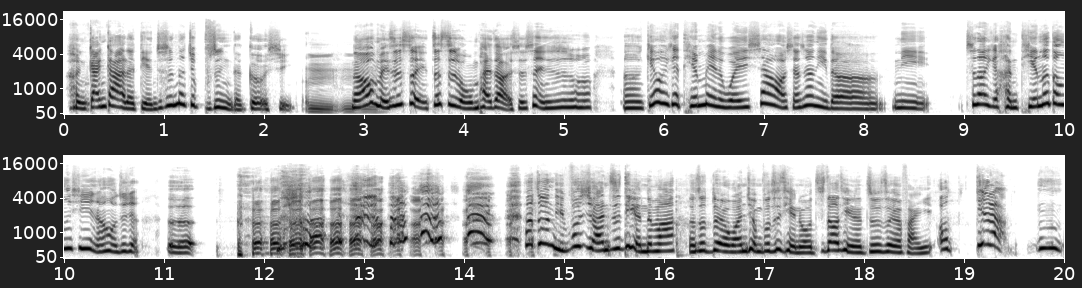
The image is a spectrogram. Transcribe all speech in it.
很尴尬的点，就是那就不是你的个性。嗯，嗯然后每次摄影，这次我们拍照也是，摄影师说，嗯、给我一个甜美的微笑，想象你的你吃到一个很甜的东西，然后我就觉得，呃，他说你不喜欢吃甜的吗？我说对，我完全不吃甜的，我吃到甜的就是这个反应。哦，天啊，嗯。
